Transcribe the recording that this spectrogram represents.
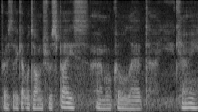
press it a couple of times for space and we'll call that UK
